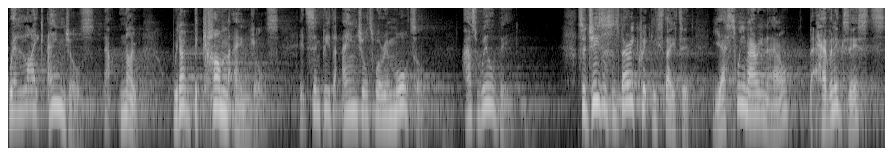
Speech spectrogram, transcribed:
We're like angels. Now, no, we don't become angels. It's simply that angels were immortal, as will be. So Jesus has very quickly stated yes, we marry now, but heaven exists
